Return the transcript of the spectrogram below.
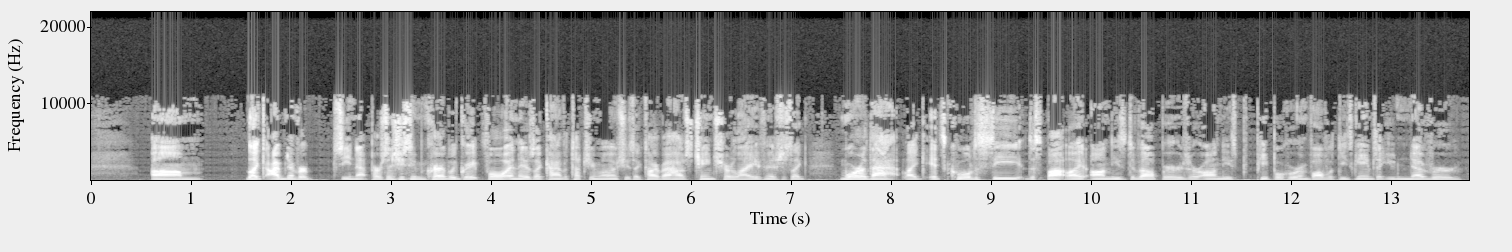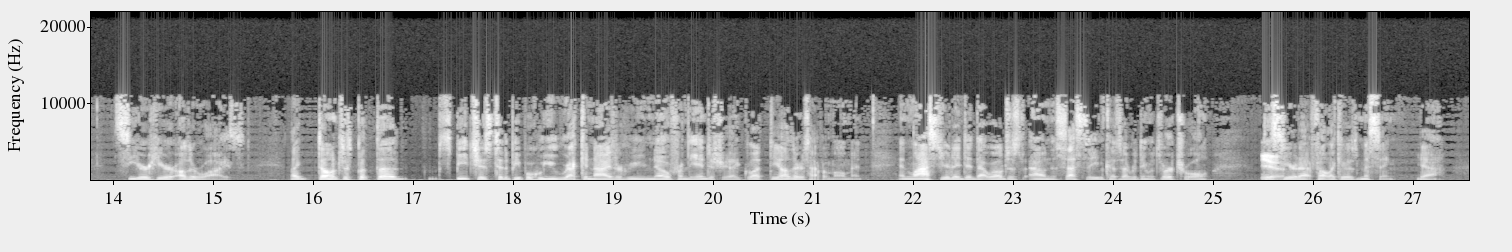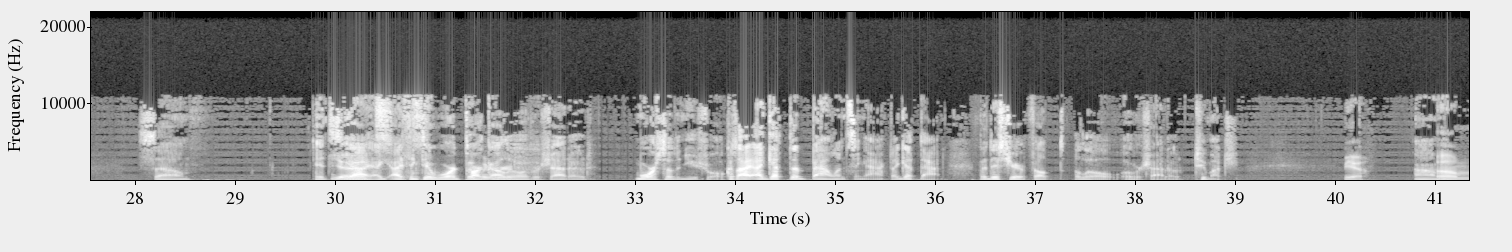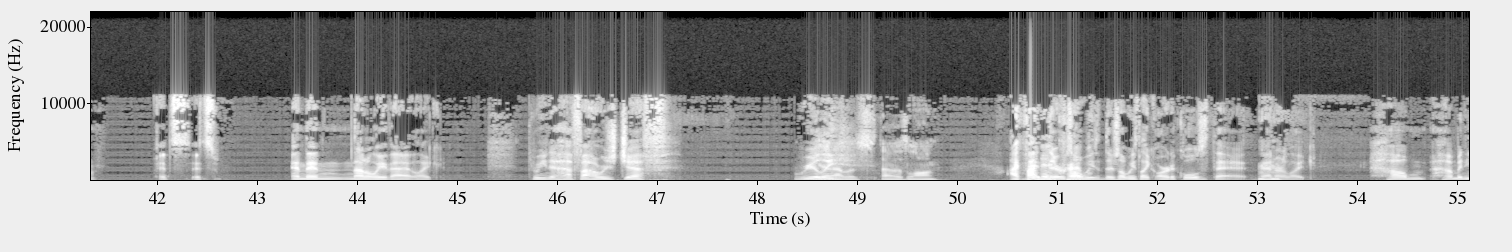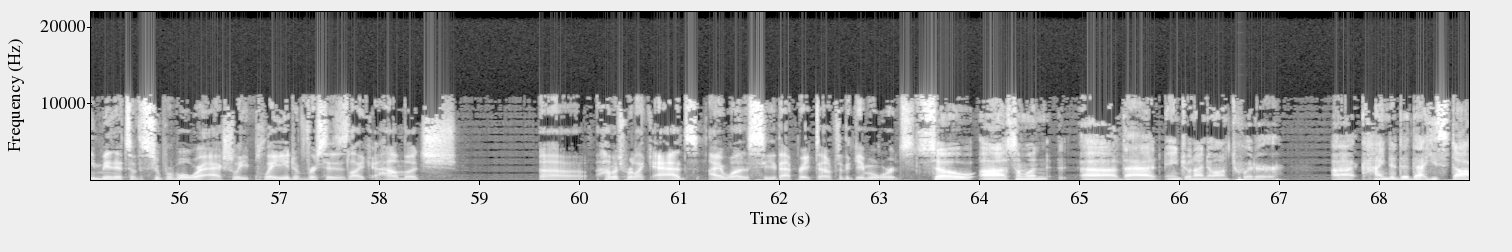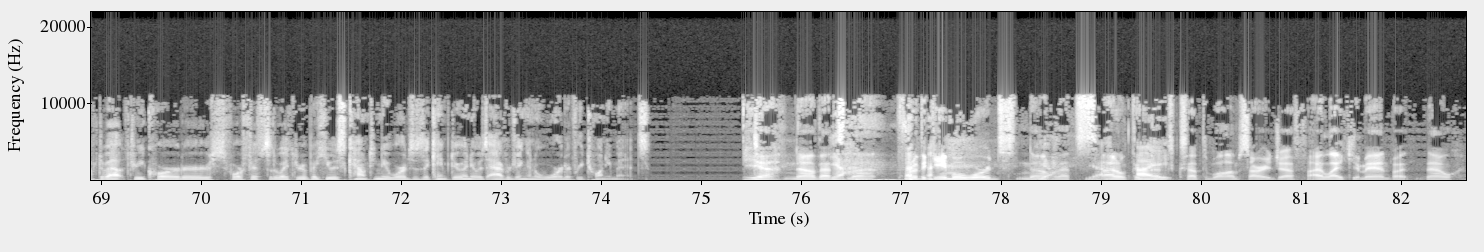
Um, like I've never seen that person. She seemed incredibly grateful, and there was like kind of a touching moment. She's like talking about how it's changed her life, and it's just like more of that. Like it's cool to see the spotlight on these developers or on these people who are involved with these games that you never see or hear otherwise. Like don't just put the speeches to the people who you recognize or who you know from the industry. Like let the others have a moment. And last year they did that well, just out of necessity because everything was virtual. This Yeah. year that felt like it was missing. Yeah. So it's Yeah, yeah, it's- I, I think the award part got a little overshadowed, more so than usual. Because I, I get the balancing act, I get that, but this year it felt a little overshadowed, too much. Yeah. Um, Um, it's it's, and then not only that, like three and a half hours, Jeff. Really? yeah, that was that was long. I find There- it there's incredible. always there's always like articles that that Mhm. are like how how many minutes of the Super Bowl were actually played versus like how much uh how much were like ads. I want to see that breakdown for the Game Awards. So, uh, someone uh, that Angel and I know on Twitter uh, kind of did that. He stopped about three quarters, four fifths of the way through, but he was counting the awards as they came through, and it was averaging an award every 20 minutes. Yeah, no, that's Yeah. not for the game awards. No, Yeah, that's yeah. I don't think I- that's acceptable. I'm sorry, Jeff. I like you, man, but no.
